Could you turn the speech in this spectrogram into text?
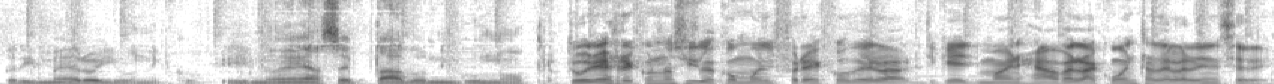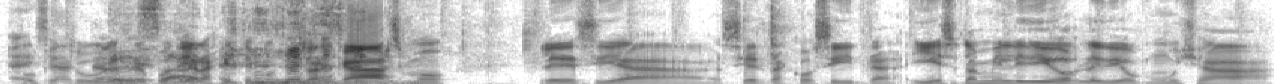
Primero y único. Y no he aceptado ningún otro. Tú eres reconocido como el freco de la, que manejaba la cuenta de la DNCD. Porque tú le respondías a la gente con su sarcasmo. le decía ciertas cositas. Y eso también le dio, le dio mucha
